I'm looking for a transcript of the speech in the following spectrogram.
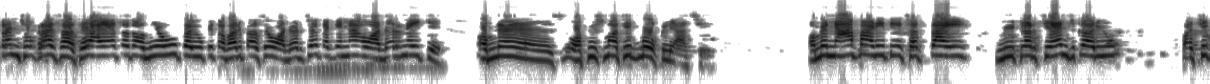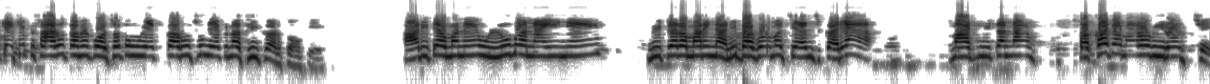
ત્રણ છોકરા સાથે આયા હતા તો અમે એવું કહ્યું કે તમારી પાસે ઓર્ડર છે તો કે ના ઓર્ડર નહીં કે. અમને ઓફિસમાંથી જ મોકલ્યા છે. અમે ના પાડી તે છતાંય મીટર ચેન્જ કર્યું. પછી કે છે કે સારું તમે કહો છો તો હું એક કરું છું ને એક નથી કરતો કે. આ રીતે અમને ઉલ્લુ બનાવીને મીટર અમારી નાની ભાગોળમાં ચેન્જ કર્યા. સ્માર્ટ મીટરના સખત અમારો વિરોધ છે.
